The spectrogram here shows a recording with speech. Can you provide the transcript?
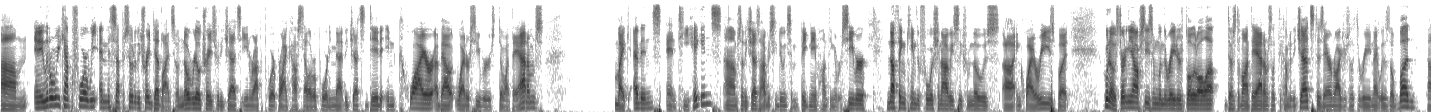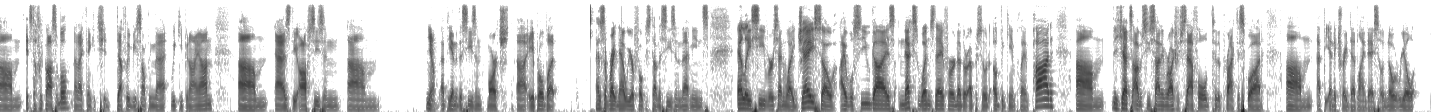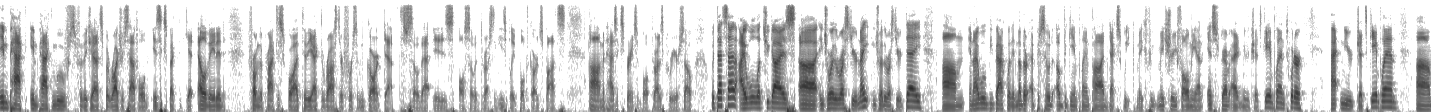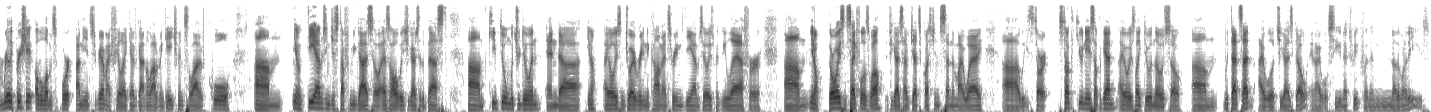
Um, and a little recap before we end this episode of the trade deadline. So no real trades for the Jets. Ian Rapoport, Brian Costello reporting that the Jets did inquire about wide receivers Davante Adams, Mike Evans, and Tee Higgins. Um, so the Jets obviously doing some big name hunting a receiver. Nothing came to fruition obviously from those uh, inquiries, but who knows? During the offseason, when the Raiders blow it all up, does Davante Adams look to come to the Jets? Does Aaron Rodgers look to reunite with his old bud? Um, it's definitely possible, and I think it should definitely be something that we keep an eye on um, as the offseason, um, you know, at the end of the season, March, uh, April. But as of right now, we are focused on the season, and that means LAC versus NYJ. So I will see you guys next Wednesday for another episode of the Game Plan Pod. Um, the Jets obviously signing Roger Saffold to the practice squad um, at the end of trade deadline day, so no real impact impact moves for the Jets, but Roger Saffold is expected to get elevated from the practice squad to the active roster for some guard depth. So that is also interesting. He's played both guard spots um, and has experience in both throughout his career. So with that said, I will let you guys uh, enjoy the rest of your night, enjoy the rest of your day. Um, and I will be back with another episode of the Game Plan Pod next week. Make make sure you follow me on Instagram at New York Jets Game Plan, Twitter at New York Jets Game Plan. Um, really appreciate all the love and support on the Instagram. I feel like I've gotten a lot of engagements, a lot of cool, um, you know, DMs and just stuff from you guys. So as always, you guys are the best. Um, keep doing what you're doing, and uh, you know, I always enjoy reading the comments, reading the DMs. They always make me laugh, or um, you know, they're always insightful as well. If you guys have Jets questions, send them my way. Uh, we can start start the Q and A's up again. I always like doing those. So um, with that said, I will let you guys go, and I will see you next week for another one of these.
